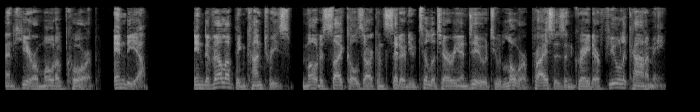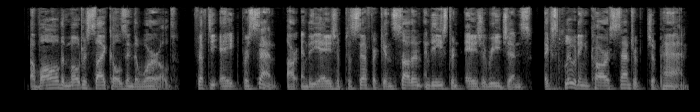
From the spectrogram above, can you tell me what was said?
and Hero MotoCorp, India. In developing countries, motorcycles are considered utilitarian due to lower prices and greater fuel economy. Of all the motorcycles in the world, 58% are in the Asia-Pacific and Southern and Eastern Asia regions, excluding car-centric Japan.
